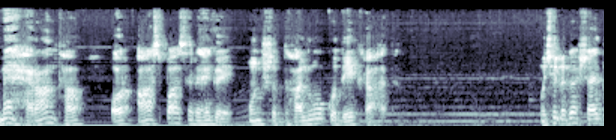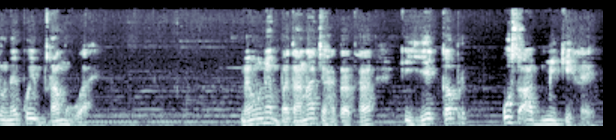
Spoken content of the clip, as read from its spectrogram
मैं हैरान था और आसपास रह गए उन श्रद्धालुओं को देख रहा था। मुझे लगा शायद उन्हें कोई भ्रम हुआ है। मैं उन्हें बताना चाहता था कि यह कब्र उस आदमी की है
